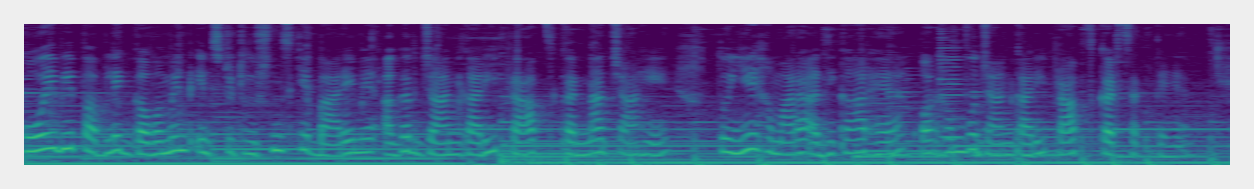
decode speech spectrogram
कोई भी पब्लिक गवर्नमेंट इंस्टीट्यूशंस के बारे में अगर जानकारी प्राप्त करना चाहें तो ये हमारा अधिकार है और हम वो जानकारी प्राप्त कर सकते हैं।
